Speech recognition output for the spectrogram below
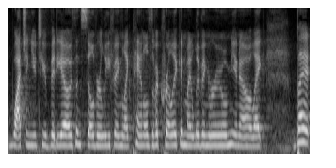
watching YouTube videos and silver leafing, like, panels of acrylic in my living room, you know, like, but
